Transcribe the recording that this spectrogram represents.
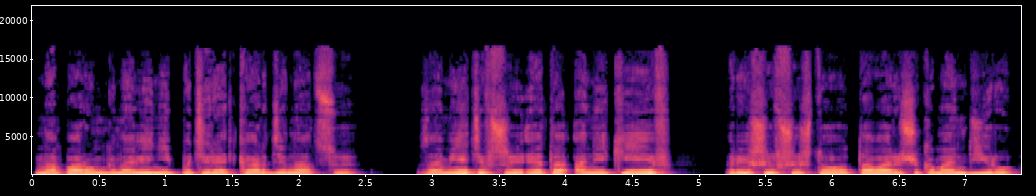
на пару мгновений потерять координацию. Заметивший это Аникеев, решивший, что товарищу командиру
